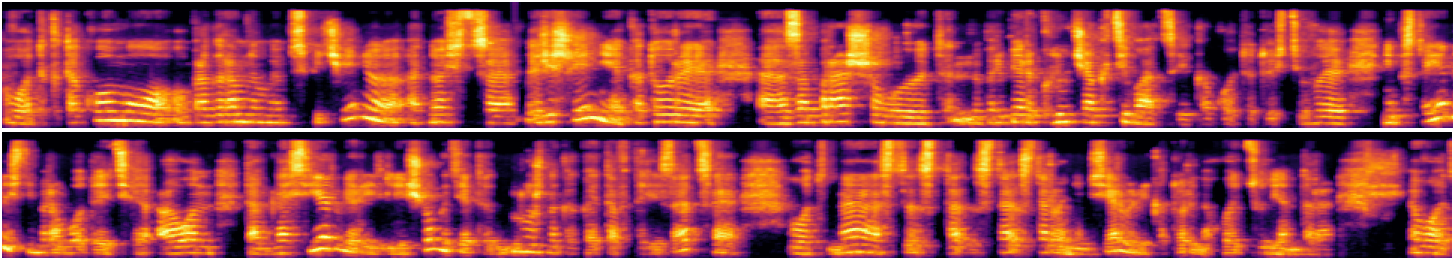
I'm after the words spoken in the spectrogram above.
Вот. К такому программному обеспечению относятся решения, которые которые э, запрашивают, например, ключ активации какой-то. То есть вы не постоянно с ним работаете, а он там на сервере или еще где-то нужна какая-то авторизация вот, на стороннем сервере, который находится у вендора. Вот.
